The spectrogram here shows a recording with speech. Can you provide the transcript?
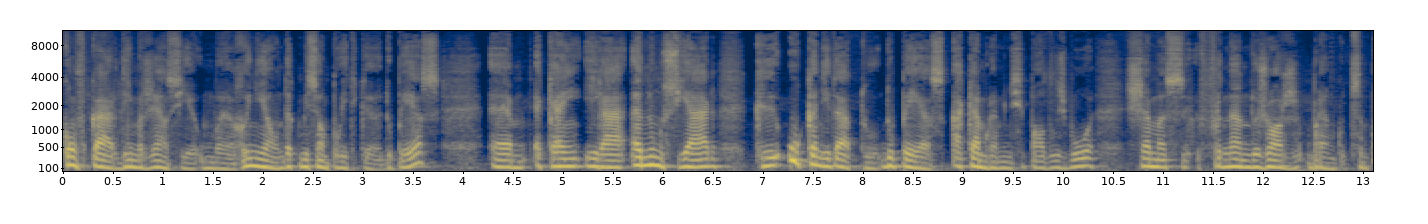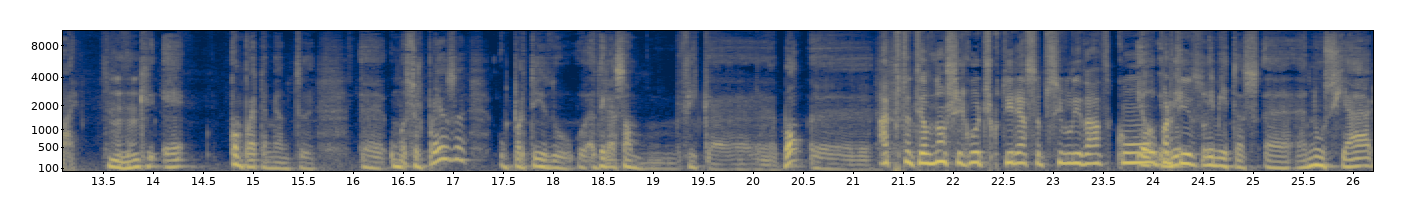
convocar de emergência uma reunião da Comissão Política do PS, a quem irá anunciar que o candidato do PS à Câmara Municipal de Lisboa chama-se Fernando Jorge Branco de Sampaio uhum. que é completamente uma surpresa. O partido, a direção fica. Uh, bom. Uh, ah, portanto, ele não chegou a discutir essa possibilidade com o partido. Limita-se a anunciar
